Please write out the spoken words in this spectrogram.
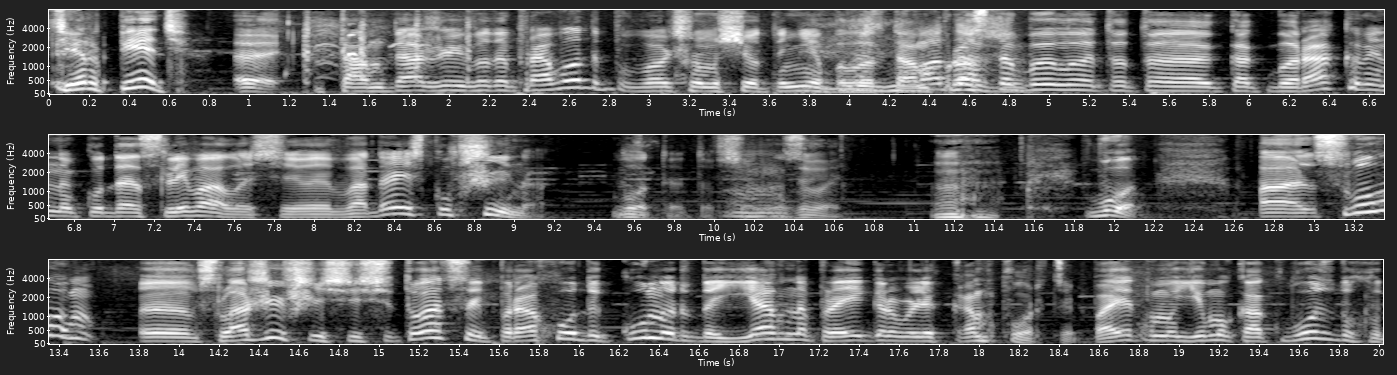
Терпеть. Э, Там даже и водопровода, по большому счету, не было. Там просто было этот, э, как бы раковина, куда сливалась э, вода из кувшина. Вот это все называют. Вот. А, словом, э, в сложившейся ситуации пароходы Кунарда явно проигрывали в комфорте. Поэтому ему как, воздуху,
